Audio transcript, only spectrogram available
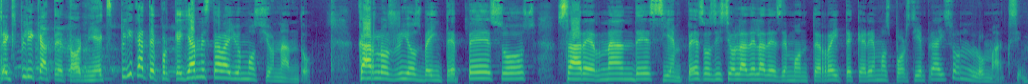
Explícate, Tony, explícate, porque ya me estaba yo emocionando. Carlos Ríos, 20 pesos. Sara Hernández, 100 pesos. Dice Hola Adela desde Monterrey, te queremos por siempre. Ahí son lo máximo.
